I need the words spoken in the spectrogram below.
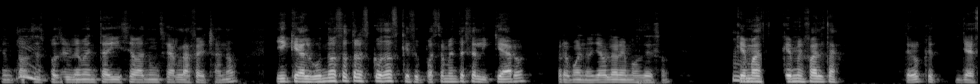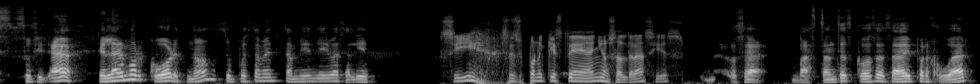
Entonces posiblemente ahí se va a anunciar la fecha, ¿no? Y que algunas otras cosas que supuestamente se liquearon, pero bueno, ya hablaremos de eso. ¿Qué Mm. más? ¿Qué me falta? Creo que ya es suficiente. Ah, el Armor Core, ¿no? Supuestamente también ya iba a salir. Sí, se supone que este año saldrá, sí es. O sea, bastantes cosas hay para jugar.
